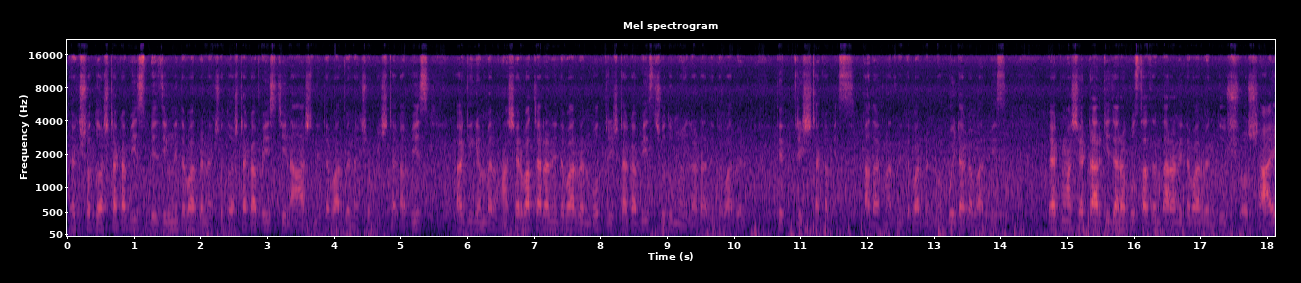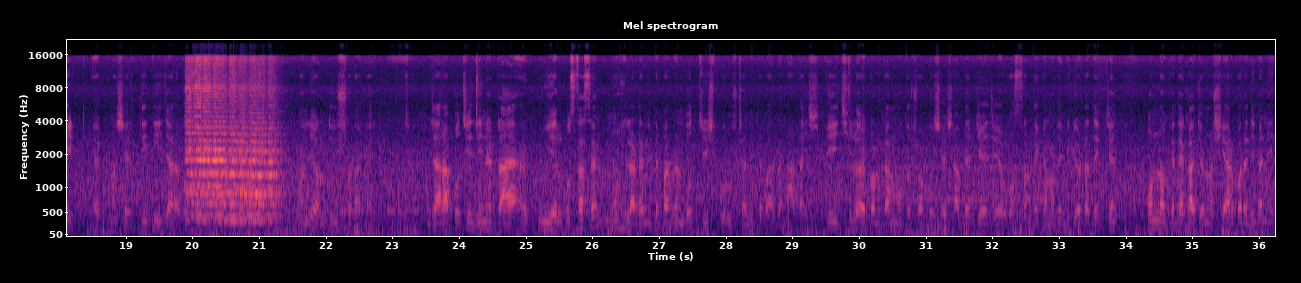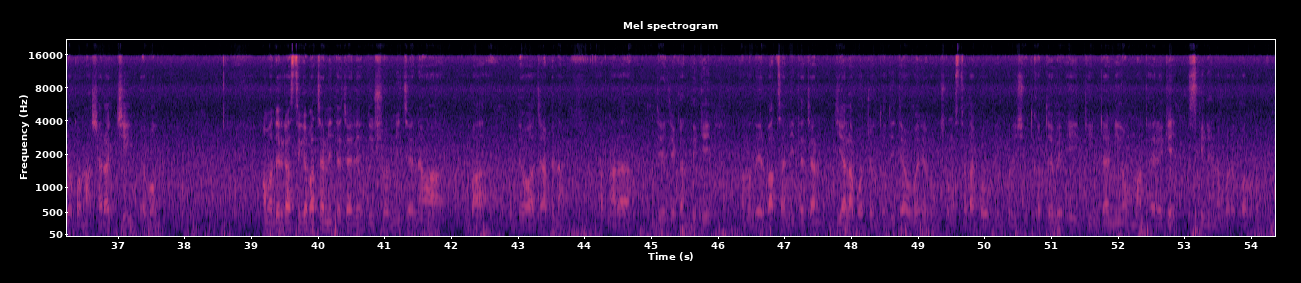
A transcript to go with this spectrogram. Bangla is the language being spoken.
একশো দশ টাকা পিস বেজিং নিতে পারবেন একশো দশ টাকা পিস চীনা হাঁস নিতে পারবেন একশো বিশ টাকা পিস কাকি ক্যাম্বেল হাঁসের বাচ্চাটা নিতে পারবেন বত্রিশ টাকা পিস, শুধু মহিলাটা নিতে পারবেন তেত্রিশ টাকা পিস। কাদাকনাথ নিতে পারবেন নব্বই টাকা পার পিস। এক মাসের টার্কি যারা খুঁজতেছেন তারা নিতে পারবেন দুশো ষাট। এক মাসের তিতি যারা অনলি অন দুইশো টাকায়। যারা পঁচিশ দিনের টা- কুয়েল খুঁজতেছেন, মহিলাটা নিতে পারবেন বত্রিশ, পুরুষটা নিতে পারবেন আঠাইশ। এই ছিল এখনকার মতো সর্বশেষ আপডেট। যে যে অবস্থান থেকে আমাদের ভিডিওটা দেখছেন, অন্যকে দেখার জন্য শেয়ার করে দিবেন, এরকম আশা রাখছি। এবং আমাদের কাছ থেকে বাচ্চা নিতে চাইলে দুইশোর নিচে নেওয়া বা দেওয়া যাবে না। আপনারা যে, যেখান থেকে আমাদের বাচ্চা নিতে চান, জেলা পর্যন্ত দিতে হবে এবং সমস্ত টাকা অগ্রিম পরিশোধ করতে হবে। এই তিনটা নিয়ম মাথায় রেখে স্ক্রিনের নম্বরে কল করবেন।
